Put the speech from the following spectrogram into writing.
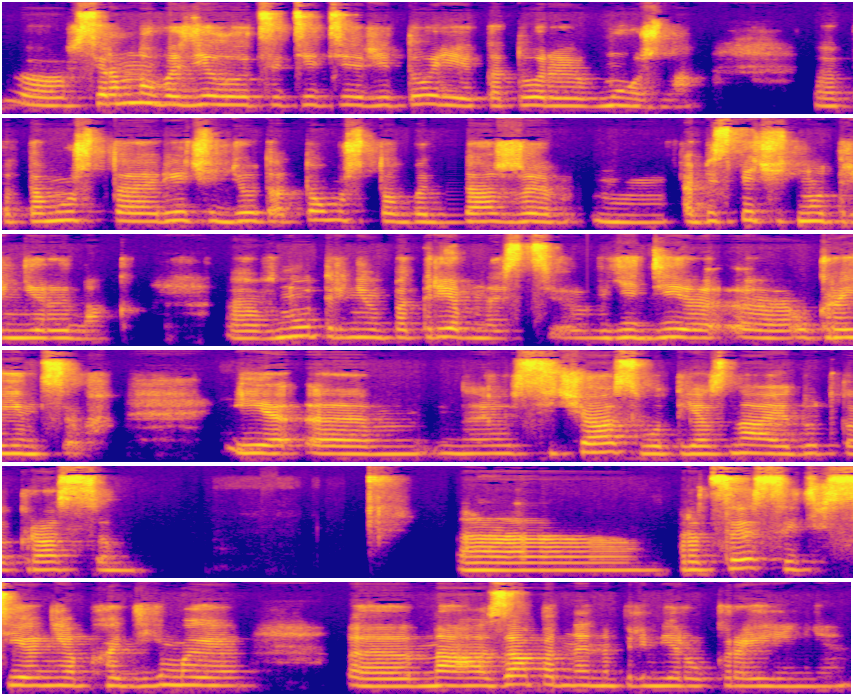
э, все равно возделываются те территории, которые можно потому что речь идет о том, чтобы даже обеспечить внутренний рынок. Э, внутреннюю потребность в еде э, украинцев. И эм, сейчас, вот я знаю, идут как раз э, процессы все необходимые на западной, например, Украине,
